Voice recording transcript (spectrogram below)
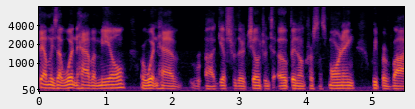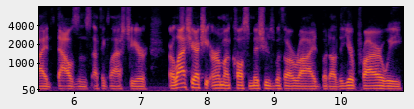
families that wouldn't have a meal or wouldn't have uh, gifts for their children to open on Christmas morning. We provide thousands. I think last year, or last year actually, Irma caused some issues with our ride, but uh, the year prior we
